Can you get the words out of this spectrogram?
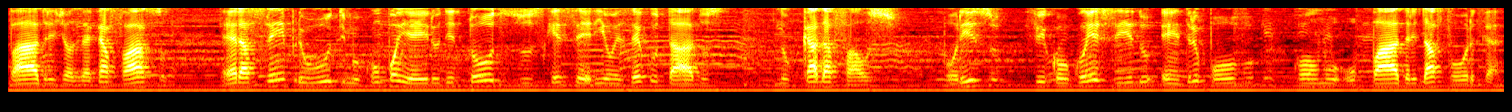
Padre José Cafasso era sempre o último companheiro de todos os que seriam executados no cadafalso. Por isso, ficou conhecido entre o povo como o Padre da Forca.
